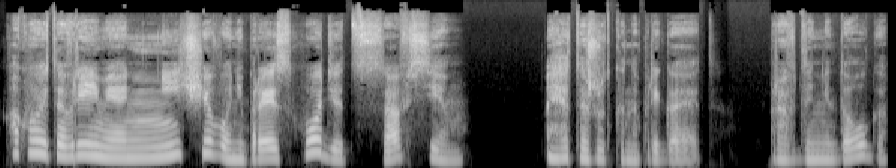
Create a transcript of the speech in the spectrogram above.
Какое-то время ничего не происходит совсем. Это жутко напрягает. Правда, недолго.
